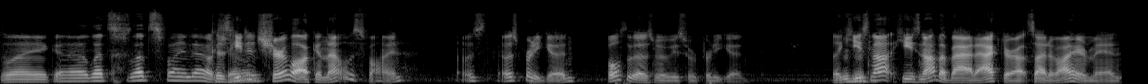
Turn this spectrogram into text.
Like, uh, let's let's find out. Because he we? did Sherlock, and that was fine. That was that was pretty good. Both of those movies were pretty good. Like Mm-hmm. he's not he's not a bad actor outside of Iron Man.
